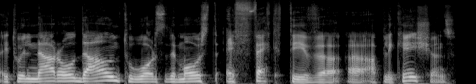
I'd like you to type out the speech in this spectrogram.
it will narrow down towards the most effective applications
